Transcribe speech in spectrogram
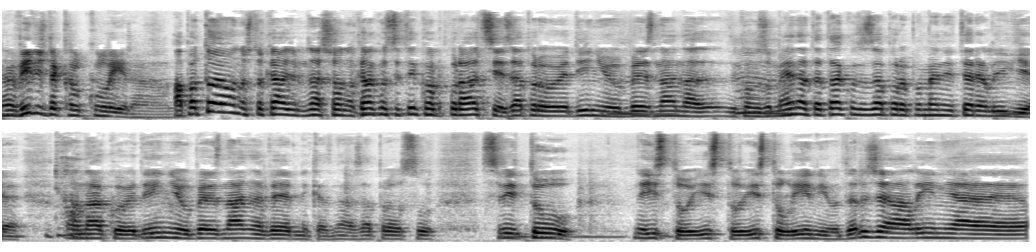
Da, vidiš da kalkulira. ono. A pa to je ono što kažem, znaš, ono, kako se te korporacije zapravo ujedinjuju bez znanja konzumenata, tako se zapravo po meni te religije onako ujedinjuju bez znanja vernika, znaš, zapravo su svi tu istu, istu, istu liniju drže, a linija je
